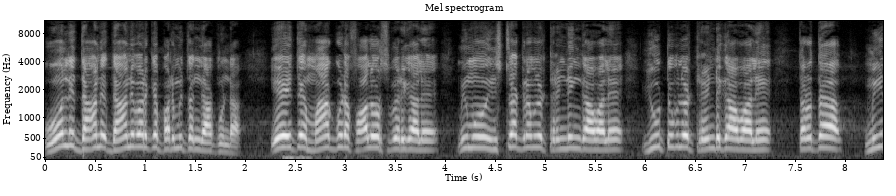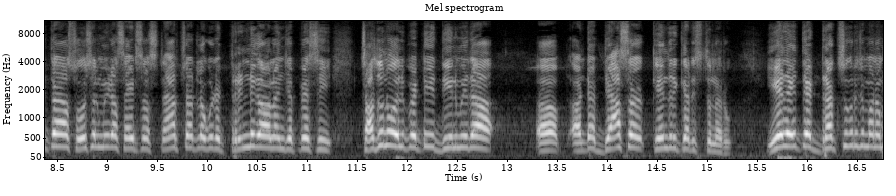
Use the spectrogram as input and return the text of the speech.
ఓన్లీ దాని దాని వరకే పరిమితం కాకుండా ఏదైతే మాకు కూడా ఫాలోవర్స్ పెరగాలి మేము ఇన్స్టాగ్రామ్లో ట్రెండింగ్ కావాలి యూట్యూబ్లో ట్రెండ్ కావాలి తర్వాత మిగతా సోషల్ మీడియా సైట్స్ స్నాప్చాట్లో కూడా ట్రెండ్ కావాలని చెప్పేసి చదువును వదిలిపెట్టి దీని మీద అంటే ధ్యాస కేంద్రీకరిస్తున్నారు. ఏదైతే డ్రగ్స్ గురించి మనం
